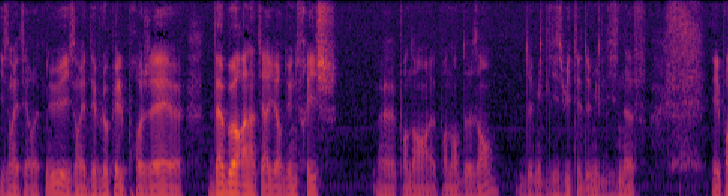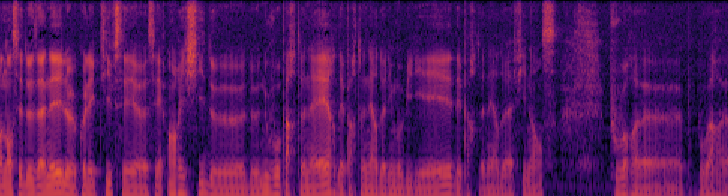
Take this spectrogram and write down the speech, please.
ils ont été retenus et ils ont développé le projet euh, d'abord à l'intérieur d'une friche pendant, pendant deux ans, 2018 et 2019. Et pendant ces deux années, le collectif s'est euh, enrichi de, nouveaux partenaires, des partenaires de l'immobilier, des partenaires de la finance, pour, euh, pouvoir euh,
